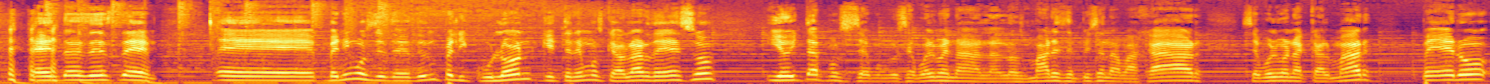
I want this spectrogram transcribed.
Entonces, este, eh, venimos de, de, un peliculón que tenemos que hablar de eso. Y ahorita pues se, se vuelven a, los mares, empiezan a bajar, se vuelven a calmar, pero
